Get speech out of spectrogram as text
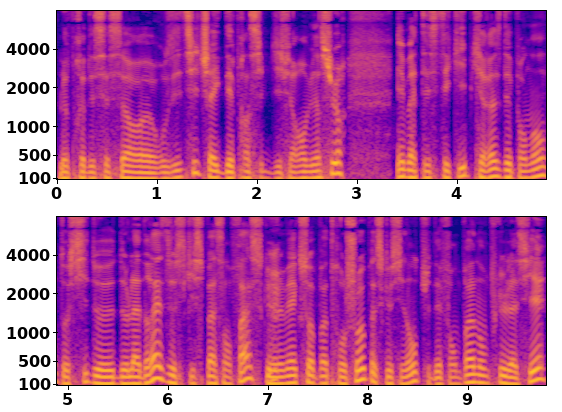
le prédécesseur euh, Ruzic avec des principes différents bien sûr et bah t'es cette équipe qui reste dépendante aussi de, de l'adresse de ce qui se passe en face que Mm. le mec soit pas trop chaud parce que sinon tu défends pas non plus l'acier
